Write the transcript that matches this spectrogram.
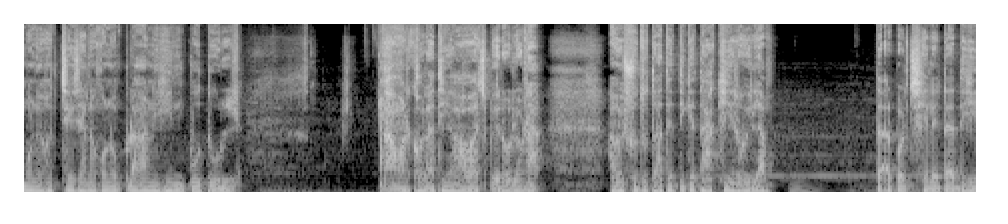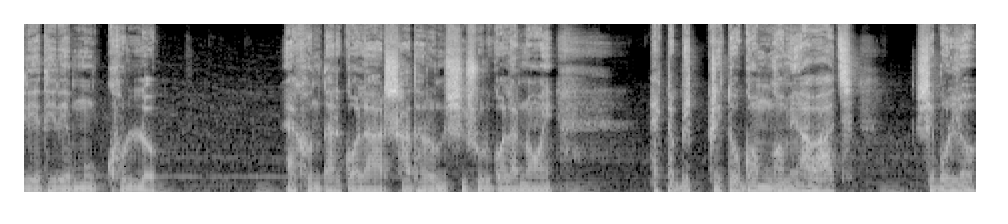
মনে হচ্ছে যেন কোনো প্রাণহীন পুতুল। আমার গলা দিয়ে আওয়াজ বেরোলো না। আমি শুধু তাদের দিকে তাকিয়ে রইলাম। তারপর ছেলেটা ধীরে ধীরে মুখ খুলল। এখন তার গলা আর সাধারণ শিশুর গলা নয়, একটা বিকৃত গমগমে আওয়াজ। সে বলল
